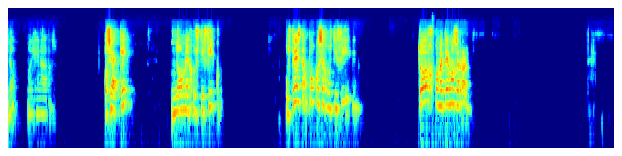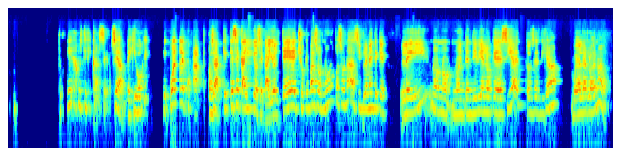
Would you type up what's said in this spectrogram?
No, no dije nada más. O sea que no me justifico. Ustedes tampoco se justifiquen. Todos cometemos errores. ¿Por justificarse? O sea, me equivoqué. ¿Y cuál, ah, o sea, ¿qué, ¿qué, se cayó? ¿Se cayó el techo? ¿Qué pasó? No, no pasó nada. Simplemente que leí, no, no, no entendí bien lo que decía, entonces dije, ah, voy a leerlo de nuevo.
